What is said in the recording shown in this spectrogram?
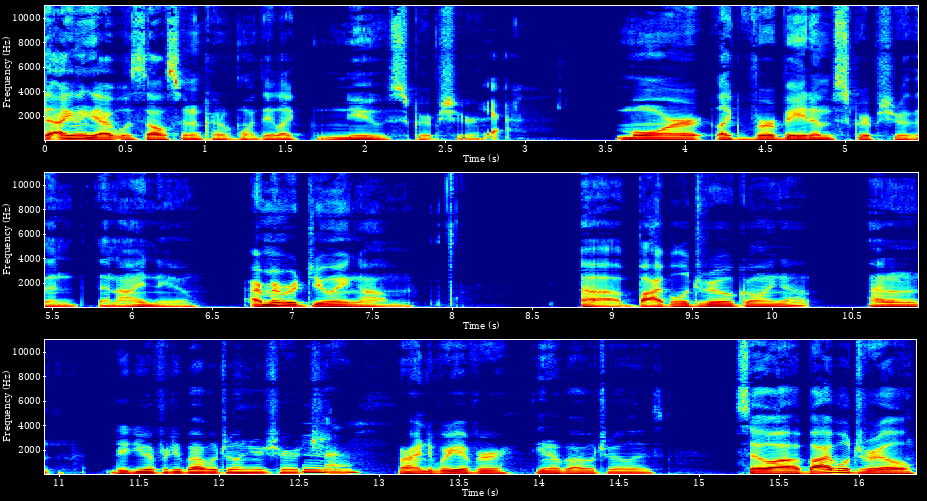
i think that was also an incredible point they like knew scripture Yeah. more like verbatim scripture than than I knew. I remember doing um uh Bible drill growing up. I don't did you ever do Bible drill in your church? No. Ryan, were you ever do you know what Bible drill is? So uh Bible drill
